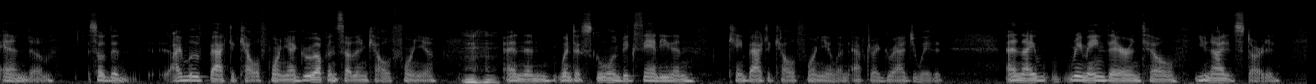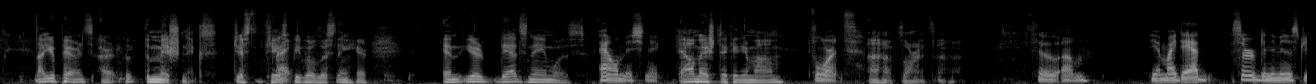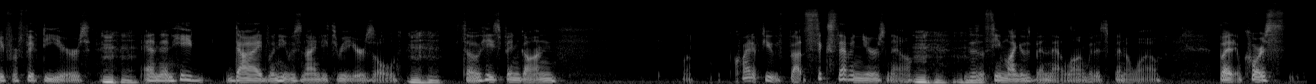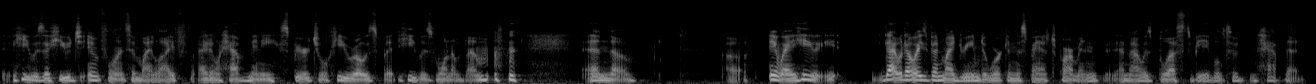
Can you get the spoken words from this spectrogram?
and um, so the I moved back to California. I grew up in Southern California, mm-hmm. and then went to school in Big Sandy. Then came back to California when after I graduated, and I remained there until United started. Now your parents are the, the Mishnicks, just in case right. people are listening here. And your dad's name was Al Mishnick. Al Mishnick, and your mom Florence. Uh-huh, Florence. Uh-huh. So, um, yeah, my dad served in the ministry for 50 years, mm-hmm. and then he died when he was 93 years old. Mm-hmm. So he's been gone quite a few, about six, seven years now. Mm-hmm, mm-hmm, it doesn't seem like it's been that long, but it's been a while. But of course, he was a huge influence in my life. I don't have many spiritual heroes, but he was one of them. and uh, uh, anyway, he that would always been my dream to work in the Spanish department, and I was blessed to be able to have that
